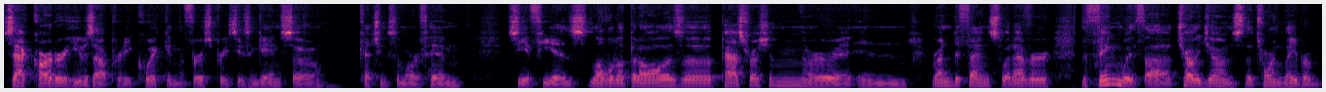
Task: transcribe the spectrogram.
Zach Carter, he was out pretty quick in the first preseason game, so catching some more of him see if he has leveled up at all as a pass rushing or in run defense, whatever. The thing with uh, Charlie Jones, the torn labrum,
